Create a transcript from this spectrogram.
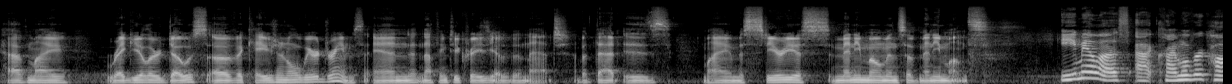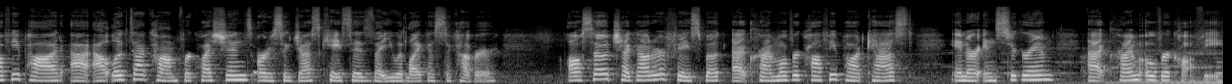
have my regular dose of occasional weird dreams, and nothing too crazy other than that. But that is my mysterious many moments of many months. Email us at crimeovercoffeepod at outlook.com for questions or to suggest cases that you would like us to cover. Also, check out our Facebook at Crime Over Coffee Podcast and our Instagram at Crime Over Coffee.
